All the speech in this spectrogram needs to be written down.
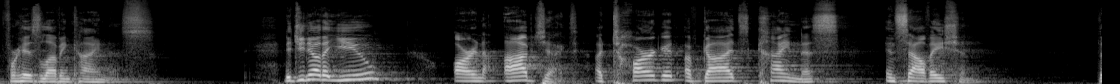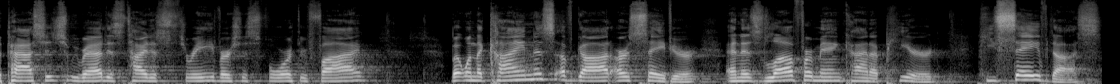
for his loving kindness. Did you know that you are an object, a target of God's kindness in salvation? The passage we read is Titus 3, verses 4 through 5. But when the kindness of God our Savior and his love for mankind appeared, he saved us,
